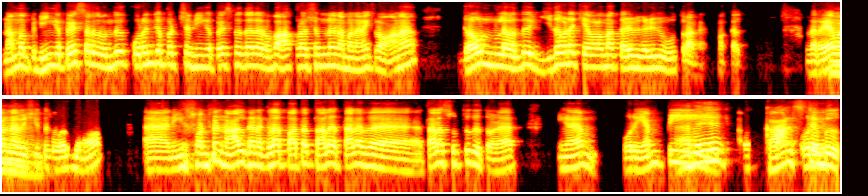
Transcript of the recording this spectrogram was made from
நம்ம நீங்க பேசுறது வந்து குறைஞ்சபட்சம் நீங்க பேசுறதால ரொம்ப ஆக்ரோஷம்னு நம்ம நினைக்கிறோம். ஆனா கிரவுண்ட்ல வந்து இதை விட கேவலமா கழுவி கழுவி ஊத்துறாங்க மக்கள். அந்த ரேவண்ணா. விஷயத்துக்கு வருவோம். நீங்க சொன்ன நாள் கணக்கெல்லாம் பார்த்தா தலை தலை தலை சுத்துது தோழர். நீங்க ஒரு எம்பி கான்ஸ்டபிள்.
